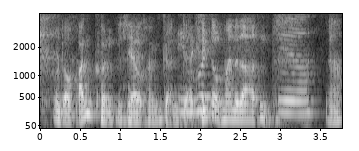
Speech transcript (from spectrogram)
und auch Bankkonten leer räumen kann. Der kriegt auch meine Daten. Ja. ja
